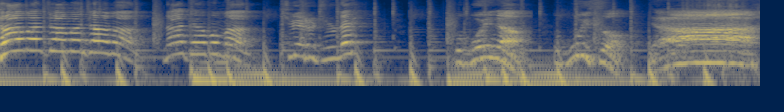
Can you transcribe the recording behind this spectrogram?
잠만 잠만 잠만 나한테 한 번만 기회를 줄래? 너뭐 있냐? 너 뭐 있어? 야,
